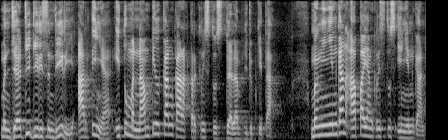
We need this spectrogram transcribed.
Menjadi diri sendiri artinya itu menampilkan karakter Kristus dalam hidup kita. Menginginkan apa yang Kristus inginkan,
